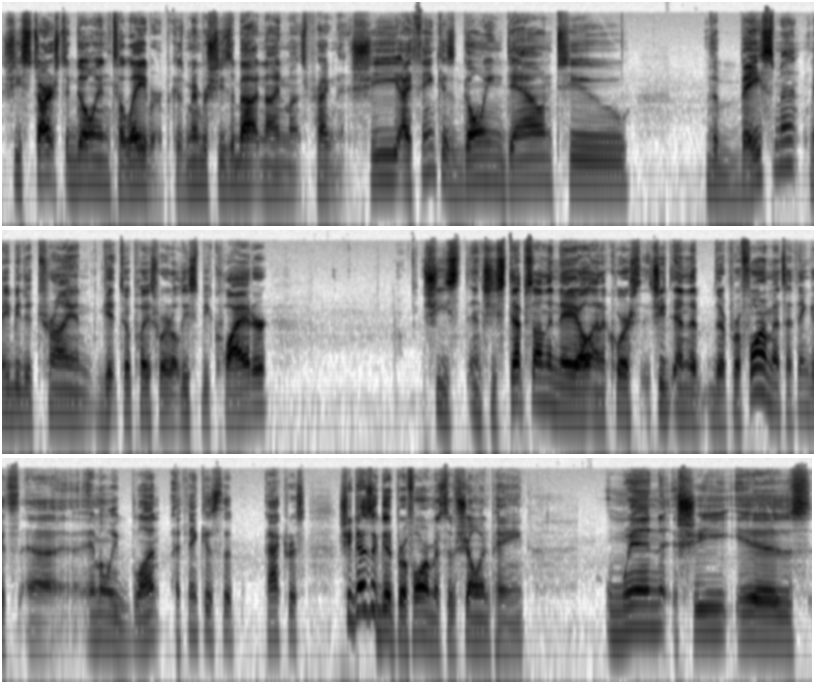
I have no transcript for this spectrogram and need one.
she starts to go into labor because remember, she's about nine months pregnant. She, I think, is going down to the basement, maybe to try and get to a place where it'll at least be quieter. She's and she steps on the nail, and of course, she and the the performance. I think it's uh, Emily Blunt. I think is the actress. She does a good performance of showing pain when she is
